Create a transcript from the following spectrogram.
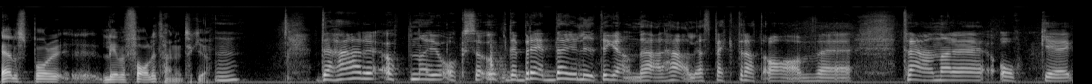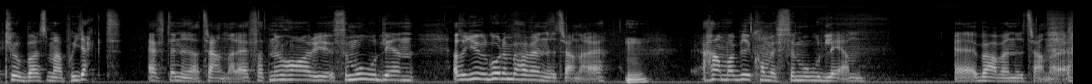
Elfsborg lever farligt här nu tycker jag. Det här öppnar ju också upp, det breddar ju lite grann det här härliga spektrat av eh, tränare och eh, klubbar som är på jakt efter nya tränare. För att nu har ju förmodligen, alltså Djurgården behöver en ny tränare. Hammarby kommer förmodligen eh, behöva en ny tränare.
